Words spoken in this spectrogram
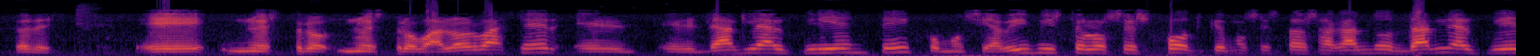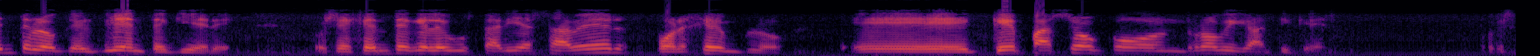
Entonces, eh, nuestro, nuestro valor va a ser el, darle al cliente, como si habéis visto los spots que hemos estado sacando, darle al cliente lo que el cliente quiere. Pues hay gente que le gustaría saber, por ejemplo, eh, qué pasó con Robbie Gattiker. Pues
